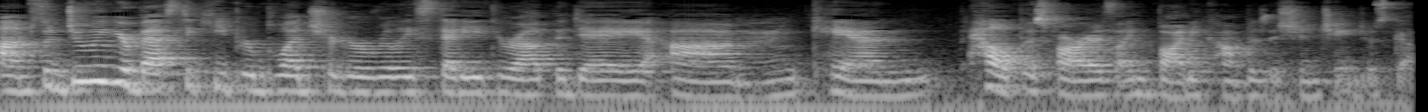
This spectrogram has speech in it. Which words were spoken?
Um, so doing your best to keep your blood sugar really steady throughout the day um, can help as far as like body composition changes go.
